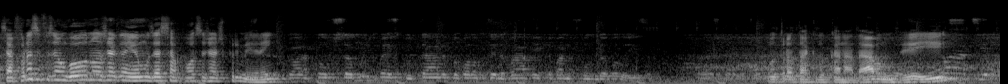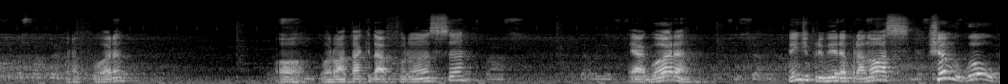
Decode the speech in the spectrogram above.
Se a França fizer um gol, nós já ganhamos essa aposta já de primeira, hein? Outro ataque do Canadá, vamos ver aí. Para fora. Ó, agora um ataque da França. É agora? Vem de primeira para nós. Chama o gol.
